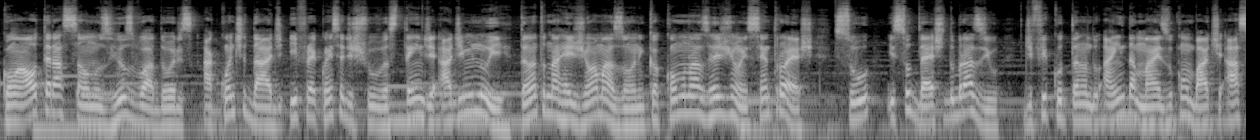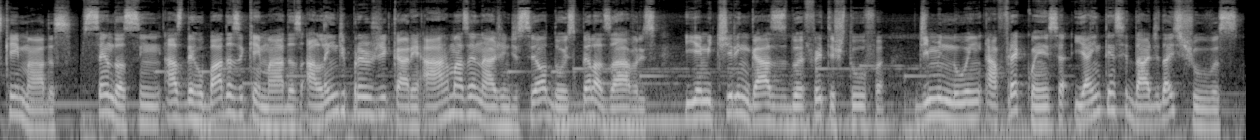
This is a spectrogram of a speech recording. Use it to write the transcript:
Com a alteração nos rios voadores, a quantidade e frequência de chuvas tende a diminuir tanto na região amazônica como nas regiões centro-oeste, sul e sudeste do Brasil, dificultando ainda mais o combate às queimadas. Sendo assim, as derrubadas e queimadas, além de prejudicarem a armazenagem de CO2 pelas árvores e emitirem gases do efeito estufa, diminuem a frequência e a intensidade das chuvas.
